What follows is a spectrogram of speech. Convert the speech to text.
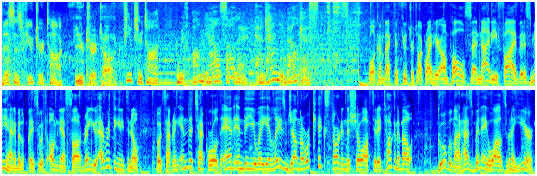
This is Future Talk. Future Talk. Future Talk with Omnia Al Saleh and Hani Balkis. Welcome back to Future Talk right here on Pulse 95. It is me, Hani Balkis, with Omnia Saleh, bringing you everything you need to know about what's happening in the tech world and in the UAE. And ladies and gentlemen, we're kickstarting the show off today talking about Google now. It has been a while, it's been a year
